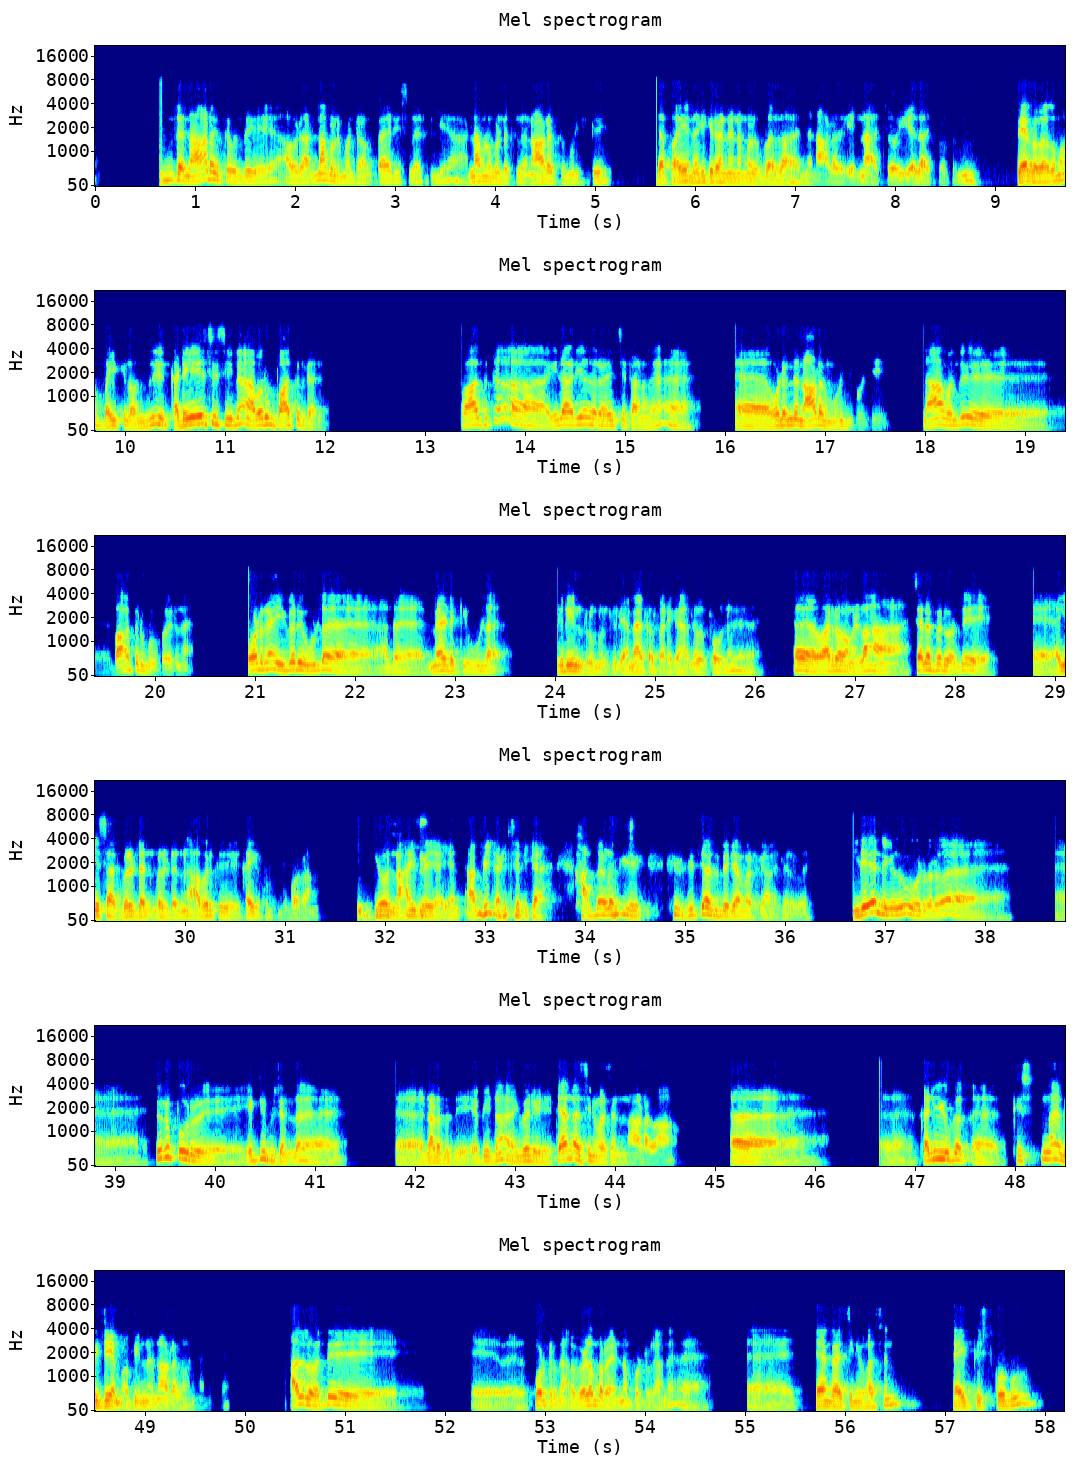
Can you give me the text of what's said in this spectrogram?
இந்த நாடகத்தை வந்து அவர் அண்ணாமலை மன்றம் பாரிஸில் இருக்கு இல்லையா? அண்ணாமலை மன்றத்தில் நாடகத்தை முடிச்சுட்டு இந்த பையன் நடிக்கிறானே நம்மளுக்கு பதிலாக இந்த நாடகம் என்ன ஆச்சோ ஏதாச்சோ அப்படின்னு வேக வேகமாக பைக்கில் வந்து கடைசி சீனை அவரும் பார்த்துருக்காரு. பார்த்துட்டா எல்லாரையும் ரசிச்சுட்டானுங்க அஹ் உடனே நாடகம் முடிஞ்சு போச்சு. நான் வந்து பாத்ரூமுக்கு போயிருந்தேன். உடனே இவர் உள்ள அந்த மேடைக்கு உள்ள கிரீன் ரூம் இருக்கு இல்லையா மேக்கப் அறைக்க அங்கே போகணும் வர்றவங்கலாம் சில பேர் வந்து ஐஎஸ்ஆர் வெல்டன் வெல்டன் அவருக்கு கை கொடுத்துட்டு போகிறாங்க ஐயோ நான் இல்லையா என் தம்பி நடிச்சிருக்கா? அந்த அளவுக்கு வித்தியாசம் தெரியாமல் இருக்காங்க சில பேர். இதே நிகழ்வு ஒரு தடவை திருப்பூர் எக்ஸிபிஷனில் நடந்தது. எப்படின்னா இவர் தேங்காய் சீனிவாசன் நாடகம் கலியுக கிருஷ்ண விஜயம் அப்படின்னு நாடகம் அதில் வந்து போட்டிருந்தாங்க. விளம்பரம் என்ன போட்டிருக்காங்க? தேங்காய் சீனிவாசன் டைப்பிஸ்ட் கோபு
